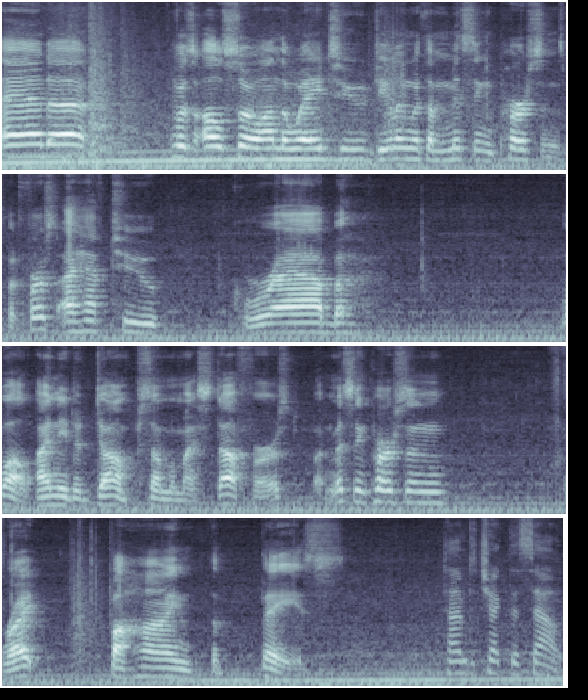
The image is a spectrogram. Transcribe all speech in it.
and uh, was also on the way to dealing with the missing persons. But first, I have to grab well, I need to dump some of my stuff first, but missing person right behind the base. Time to check this out.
